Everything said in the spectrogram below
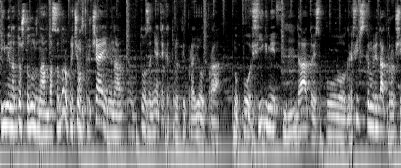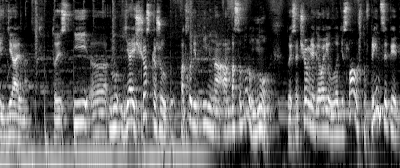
именно то, что нужно амбассадору, причем включая именно то занятие, которое ты провел про, ну, по фигме, угу. да, то есть по графическому редактору вообще идеально. То есть, и, э, ну, я еще скажу, подходит именно амбассадору, но, то есть, о чем я говорил Владиславу, что, в принципе,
